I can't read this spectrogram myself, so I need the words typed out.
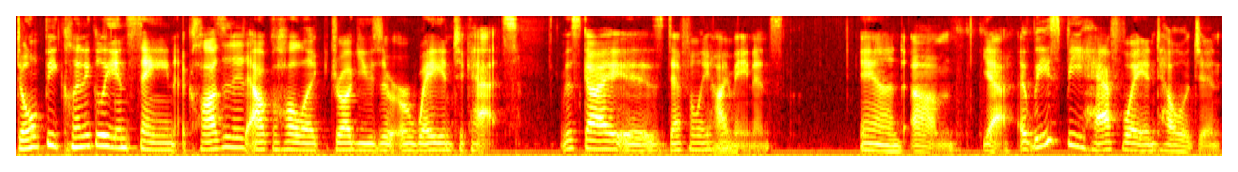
don't be clinically insane, a closeted alcoholic, drug user, or way into cats. This guy is definitely high maintenance. And um, yeah, at least be halfway intelligent.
